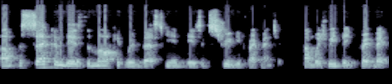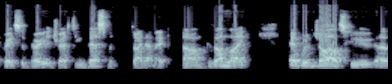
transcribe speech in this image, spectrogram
Um, the second is the market we're investing in is extremely fragmented. Um, which we think create, creates a very interesting investment dynamic. Because um, unlike Edward and Giles, who uh,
